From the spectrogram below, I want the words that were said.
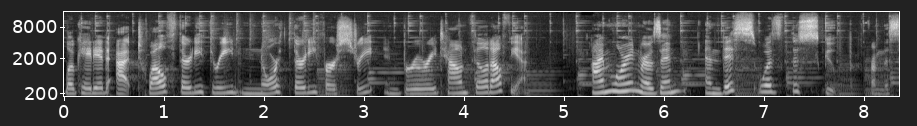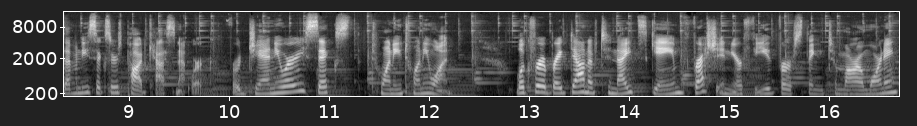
located at 1233 North 31st Street in Brewery Town, Philadelphia. I'm Lauren Rosen, and this was The Scoop from the 76ers Podcast Network for January 6th, 2021. Look for a breakdown of tonight's game fresh in your feed first thing tomorrow morning,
